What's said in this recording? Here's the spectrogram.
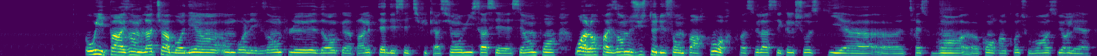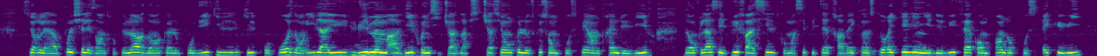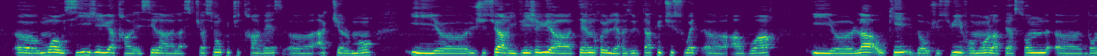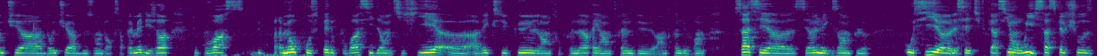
oui, par exemple, là, tu as abordé un, bon exemple, donc euh, parler peut-être des certifications, oui, ça c'est un point. Ou alors, par exemple, juste de son parcours, parce que là, c'est quelque chose qui est euh, très souvent, euh, qu'on rencontre souvent sur les, sur les, chez les entrepreneurs. Donc, le produit qu'il propose, donc il a eu lui-même à vivre une la situation que, que son prospect est en train de vivre. Donc là, c'est plus facile de commencer peut-être avec un storytelling et de lui faire comprendre au prospect que oui, moi aussi, j'ai eu à traverser la, situation que tu traverses euh, actuellement et euh, je suis arrivé, j'ai eu à atteindre les résultats que tu souhaites avoir. Et là, ok, donc je suis vraiment la personne dont, tu as, dont tu as besoin. Donc ça permet déjà de pouvoir, de permet au prospect de pouvoir s'identifier avec ce que l'entrepreneur est en train de, en train de vendre. Ça, c'est un exemple. Aussi, les certifications, oui, ça c'est quelque chose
